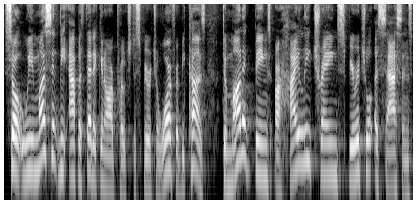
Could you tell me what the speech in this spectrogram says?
So we mustn't be apathetic in our approach to spiritual warfare because demonic beings are highly trained spiritual assassins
